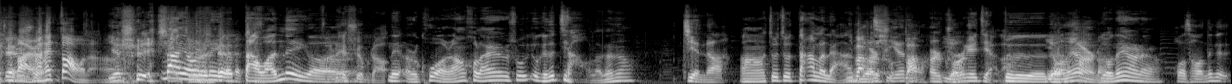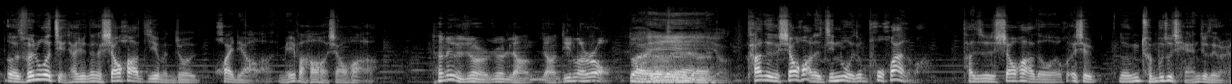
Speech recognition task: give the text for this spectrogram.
是晚上还造呢啊，也是，也是那要是那个 打完那个，反正也睡不着那耳廓，然后后来说又给他绞了的呢？剪的，啊，就就搭了俩，你把耳垂把耳垂给剪了，对对对对，有那样的有那样的呀。我操，那个耳垂如果剪下去，那个消化基本就坏掉了，没法好好消化了。他那个就是就是两两滴了肉，对他这个消化的经络就破坏了嘛，他就是消化的，而且容易存不住钱，就这个人。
